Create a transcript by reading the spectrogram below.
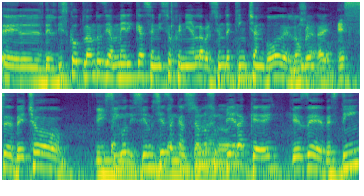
el del disco Outlandos de América, se me hizo genial la versión de King Chango, del hombre. Eh, Es, eh, de hecho, y sigo diciendo, si esa canción no supiera que, que es de, de Sting,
